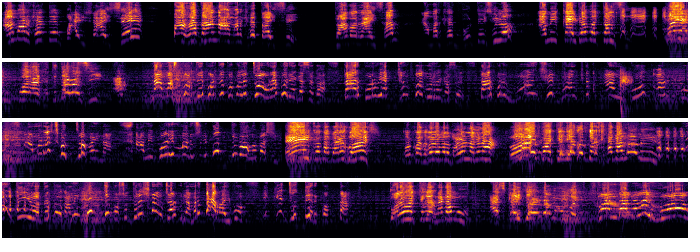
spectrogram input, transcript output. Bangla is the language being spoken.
আমার খেতে বাইশে আইছে পাহা ধান আমার খেতে আইছে। দাবার আইসাম আমার খেত ভর্তি ছিল আমি কাইটা বেতালছি আমি পড়ার খেতে দাঁড়াইছি। নামাজ পড়তে পড়তে কপালে চওড়া পড়ে গেছে গা। তারপরে এক ঠ্যাং পড়ে গেছে। তারপরে মানুষের ধান খেত আনব আনব। আমার আর সহ্য হয় না। আমি গরিব মানুষের কত ভালোবাসি। এই কথা বারে কইস তোর কথা বলে আমার ভালো লাগে না। ওই বাচ্চা দিয়ে এখন তোর খাদাম আমি দিও দেখো আমি কত বছর ধরে সংসার করে আমার তারাইবো। কি যুদ্ধের কথা তোর বাচ্চা দিয়ে খাদামু আজকেই তোর নাম হবে সন্ধ্যাবেলায় হও আর বেলা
